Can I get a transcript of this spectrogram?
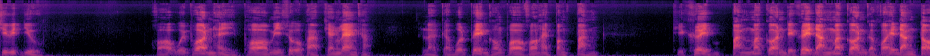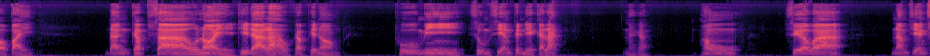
ชีวิตอยู่ ขออวยพรให้พอมีสุขภาพแข็งแรงครับ แล้วก็บทเพลงของพอขอให้ปังๆ ที่เคยปังมาก่อน ที่เคยดังมาก่อนก็ขอให้ดังต่อไป ดังกับสาวหน่อยที่ดาเล่าครับพี่น้อง ผู้มีสุ่มเสียงเป็นเอกลักษณ์นะครับเฮาเชื่อว่านำเสียงใ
